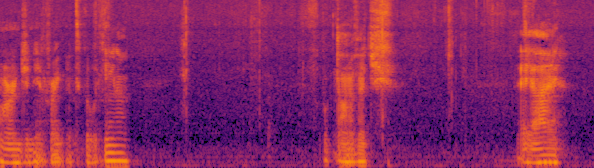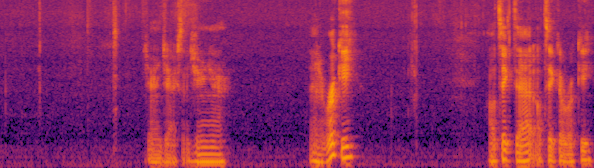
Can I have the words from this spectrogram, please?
orange in here. Frank Ntilikina. Bogdanovich. AI. Jaren Jackson Jr. And a rookie. I'll take that. I'll take a rookie.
